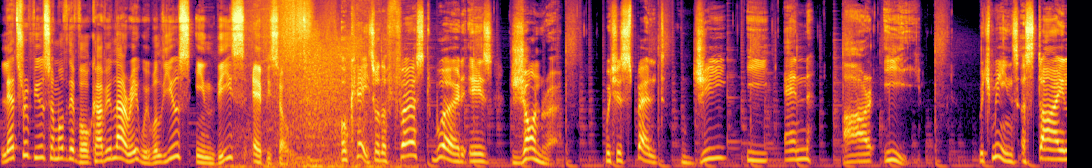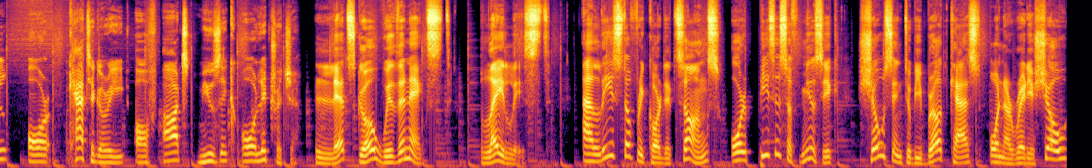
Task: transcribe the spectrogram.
let's review some of the vocabulary we will use in this episode. Okay, so the first word is genre, which is spelled G E N R E, which means a style or category of art, music, or literature. Let's go with the next playlist a list of recorded songs or pieces of music chosen to be broadcast on a radio show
